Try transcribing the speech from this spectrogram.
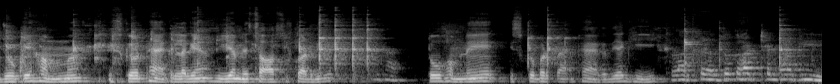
जो कि हम इसके ऊपर फेंक लगे हैं। ये हमने साफ़ सुफ कर दिए तो हमने इसके ऊपर फेंक दिया घी। तो ठंडा की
